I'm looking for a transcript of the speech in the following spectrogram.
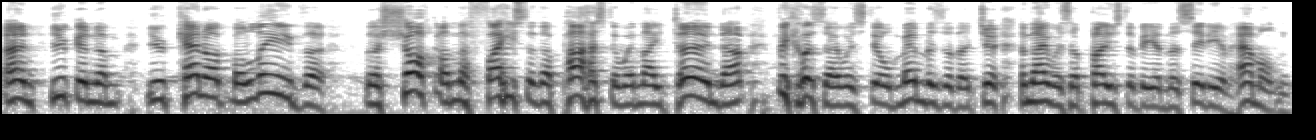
And you, can, um, you cannot believe the, the shock on the face of the pastor when they turned up because they were still members of the church and they were supposed to be in the city of Hamilton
